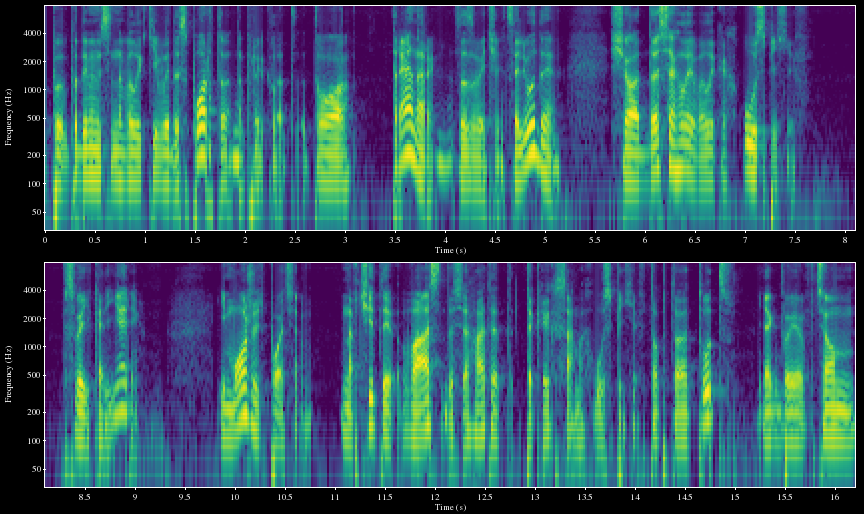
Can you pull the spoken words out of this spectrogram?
подивимося на великі види спорту, наприклад, то тренери зазвичай це люди, що досягли великих успіхів в своїй кар'єрі і можуть потім навчити вас досягати таких самих успіхів. Тобто тут, якби в цьому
